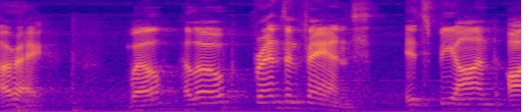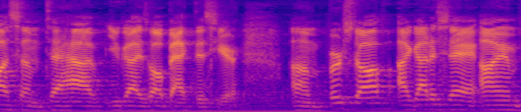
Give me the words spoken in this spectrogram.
All right. Well, hello, friends and fans. It's beyond awesome to have you guys all back this year. Um, first off, I gotta say, I am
